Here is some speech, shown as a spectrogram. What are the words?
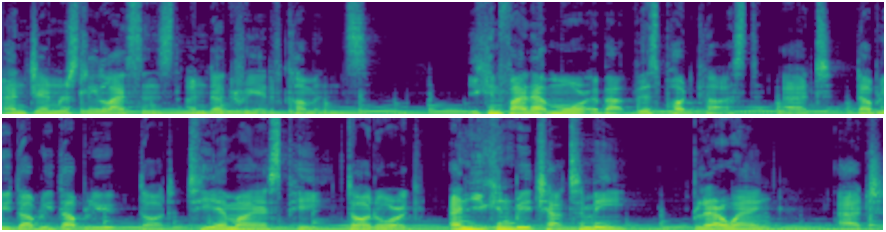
and generously licensed under Creative Commons. You can find out more about this podcast at www.tmisp.org and you can reach out to me, Blair Wang, at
